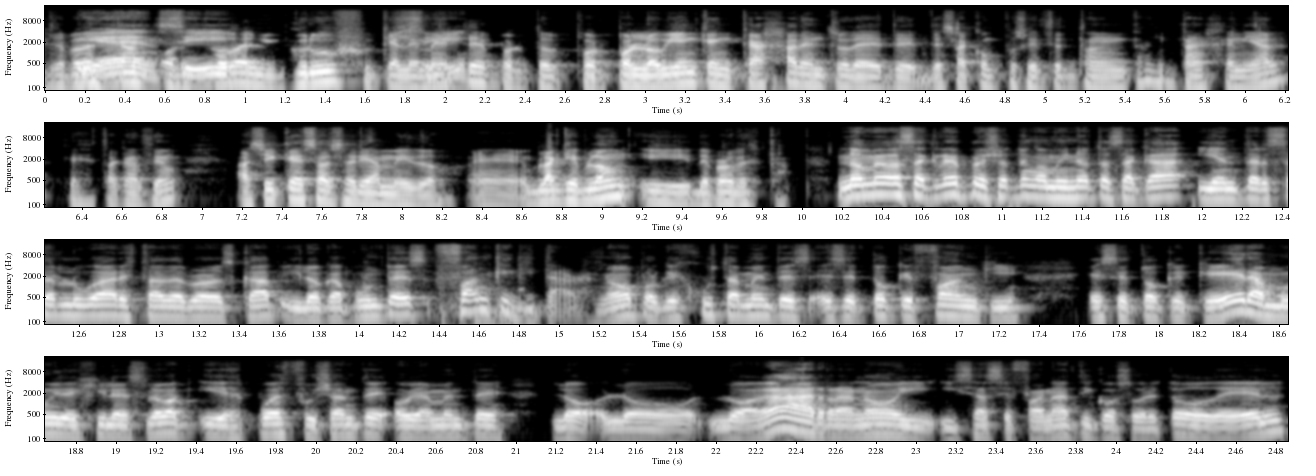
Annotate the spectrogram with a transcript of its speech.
Bien, por todo el groove que le mete, por, por, lo bien que encaja dentro de, de, esa composición tan, tan, genial que es esta canción. Así que esa sería mi dos: eh, Blackie Blonde y The Brothers Cup. No me vas a creer, pero yo tengo mis notas acá y en tercer lugar está The Brothers Cup y lo que apunta es funky guitar, ¿no? Porque justamente es ese toque funky ese toque que era muy de Gilles Slovak y después Fullante obviamente lo, lo, agarra, ¿no? Y, se hace fanático sobre todo de él.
